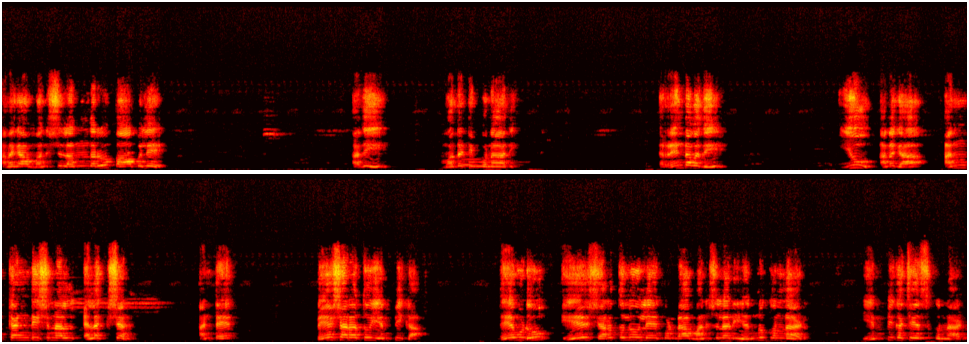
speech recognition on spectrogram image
అనగా మనుషులందరూ పాపులే. అది మొదటి పునాది. రెండవది యు అనగా అన్కండిషనల్ ఎలక్షన్ అంటే బేషరతు ఎంపిక. దేవుడు ఏ షరతులు లేకుండా మనుషులని ఎన్నుకున్నాడు ఎంపిక చేసుకున్నాడు.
